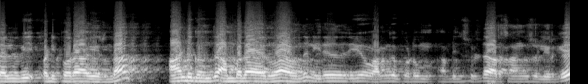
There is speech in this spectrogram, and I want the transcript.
கல்வி படிப்பவராக இருந்தால் ஆண்டுக்கு வந்து ஐம்பதாயிரம் ரூபாய் வந்து நிதியுதவியோ வழங்கப்படும் அப்படின்னு சொல்லிட்டு அரசாங்கம் சொல்லியிருக்கு.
